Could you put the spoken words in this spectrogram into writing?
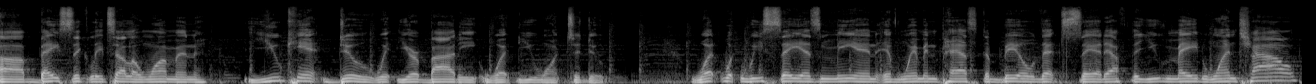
uh, basically tell a woman you can't do with your body what you want to do. What would we say as men if women passed a bill that said after you've made one child,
